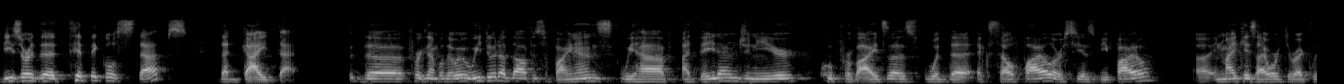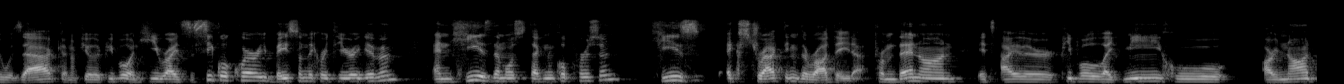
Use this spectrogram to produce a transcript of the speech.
These are the typical steps that guide that. The, for example, the way we do it at the Office of Finance, we have a data engineer who provides us with the Excel file or CSV file uh, in my case, I work directly with Zach and a few other people, and he writes the SQL query based on the criteria given. And he is the most technical person. He's extracting the raw data. From then on, it's either people like me who are not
